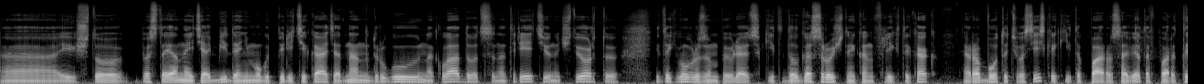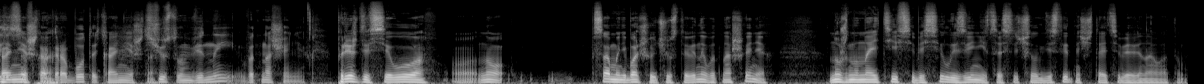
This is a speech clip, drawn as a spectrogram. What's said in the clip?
и что постоянно эти обиды, они могут перетекать одна на другую, накладываться на третью, на четвертую, и таким образом появляются какие-то долгосрочные конфликты. Как работать? У вас есть какие-то пару советов, пару тезисов, Конечно, как работать Конечно. с чувством вины в отношениях? Прежде всего, э, ну, самое небольшое чувство вины в отношениях, нужно найти в себе силы извиниться, если человек действительно считает себя виноватым.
